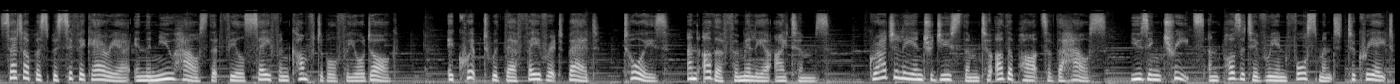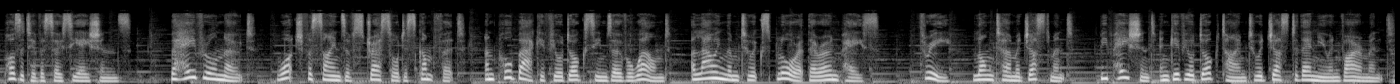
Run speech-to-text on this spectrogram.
Set up a specific area in the new house that feels safe and comfortable for your dog. Equipped with their favorite bed, toys, and other familiar items. Gradually introduce them to other parts of the house, using treats and positive reinforcement to create positive associations. Behavioral note Watch for signs of stress or discomfort, and pull back if your dog seems overwhelmed, allowing them to explore at their own pace. 3. Long term adjustment Be patient and give your dog time to adjust to their new environment.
